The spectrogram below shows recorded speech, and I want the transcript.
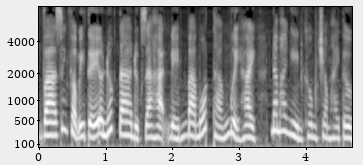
và sinh phẩm y tế ở nước ta được gia hạn đến 31 tháng 12 năm 2024.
